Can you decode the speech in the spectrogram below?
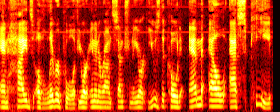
and Hides of Liverpool. If you are in and around Central New York, use the code MLSP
